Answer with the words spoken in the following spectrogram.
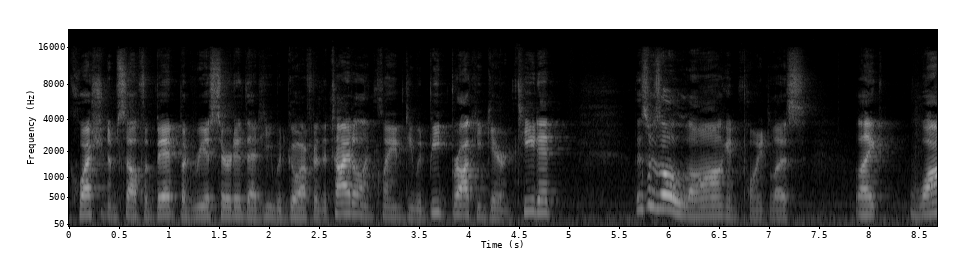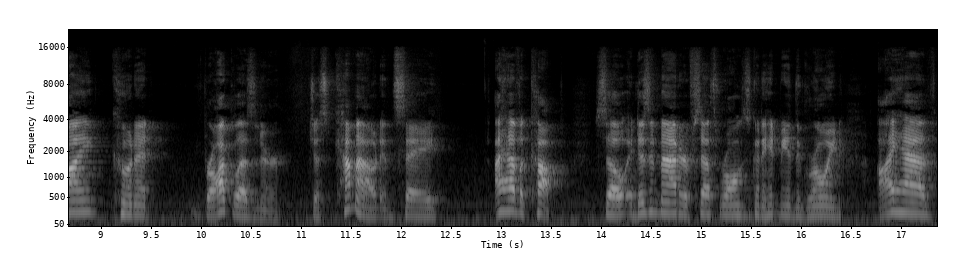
questioned himself a bit, but reasserted that he would go after the title and claimed he would beat Brock. He guaranteed it. This was all long and pointless. Like, why couldn't Brock Lesnar just come out and say, I have a cup, so it doesn't matter if Seth Rollins is going to hit me in the groin. I have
